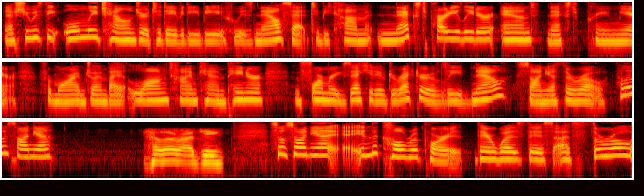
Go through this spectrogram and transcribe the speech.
Now, she was the only challenger to David Eby, who is now set to become next party leader and next premier. For more, I'm joined by longtime campaigner and former executive director of Lead Now, Sonia Thoreau. Hello, Sonia. Hello, Raji. So, Sonia, in the Cull report, there was this a thorough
